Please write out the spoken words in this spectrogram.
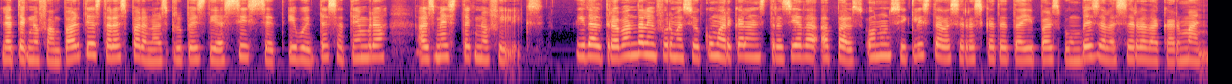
La Tecnofan Party estarà esperant els propers dies 6, 7 i 8 de setembre als més tecnofílics. I d'altra banda, la informació comarcal ens trasllada a Pals, on un ciclista va ser rescatat ahir pels bombers a la serra de Carmany.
